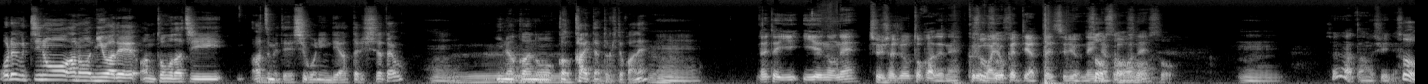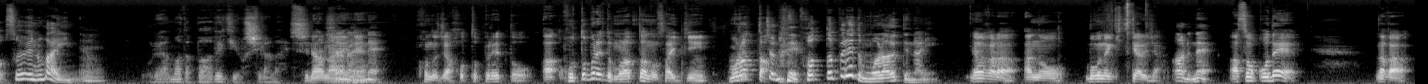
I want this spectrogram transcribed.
俺、うちのあの庭で、あの友達集めて4、5人でやったりしてたよ。うん。田舎の、か帰った時とかね。うん。だいたい家のね、駐車場とかでね、車避けてやったりするよね、そうそう田舎はね。そうそう。うん。そういうのは楽しいね。そう、そういうのがいいんだよ。うん。俺はまだバーベキューを知らない。知知らないね。らないね。今度じゃあホットプレート。あ、ホットプレートもらったの最近。いもらったちょっとね、ホットプレートもらうって何？やだから、あの、僕の行きつけあるじゃん。あるね。あそこで、なんか、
